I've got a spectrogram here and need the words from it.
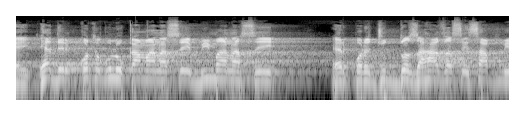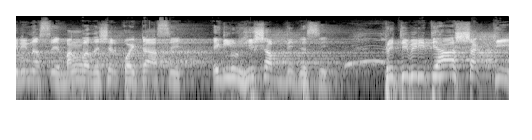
এই এদের কতগুলো কামান আছে, বিমান আছে, এরপরে যুদ্ধ জাহাজ আছে, সাবমেরিন আছে, বাংলাদেশের কয়টা আছে, এগুলোর হিসাব দিতেছে। পৃথিবীর ইতিহাস সাক্ষী,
